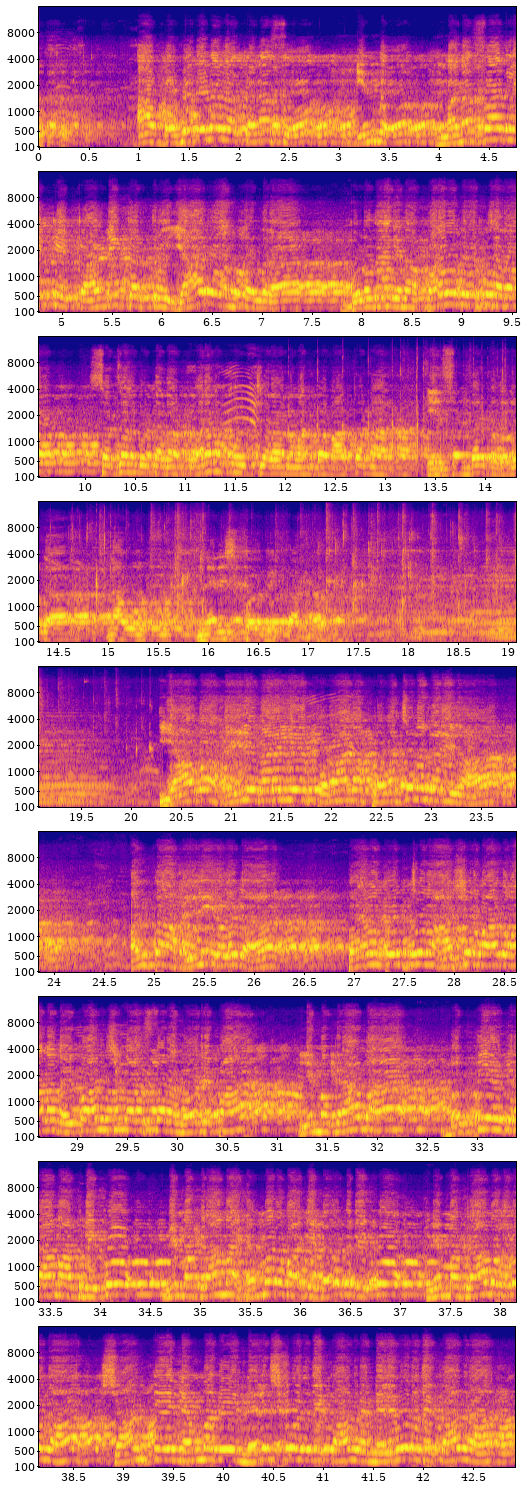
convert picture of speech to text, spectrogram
ಕನಸು. ಆ ಬಹುದಿನದ ಕನಸು ಇಂದು ನನಸಾಗ್ಲಿಕ್ಕೆ ಕಾರಣೀಕರ್ತರು ಯಾರು ಅಂತಂದ್ರ ಗುಡಗೂರಿನ ಪರಮಪೂಜ್ಯರ ಸಜ್ಜಲ ಸಜ್ಜಲಗುಡ್ಡದ ಪರಮ ಪೂಜ್ಯರ ಅನ್ನುವಂತ ಮಾತನ್ನ ಈ ಸಂದರ್ಭದೊಳಗ ನಾವು ನೆನೆಸಿಕೊಳ್ಬೇಕಾಗ್ತದೆ. ಯಾವ ಹಳ್ಳಿಗಳಲ್ಲಿ ಪುರಾಣ ಪ್ರವಚನಗಳಿಲ್ಲ ಅಂತ ಹಳ್ಳಿಯೊಳಗ ಪರಮಪೂಜ್ಯರ ಆಶೀರ್ವಾದವನ್ನ ದೈಪಾಲಿಸಿ ಕಳಿಸ್ತಾರ ನೋಡ್ರಪ್ಪ, ನಿಮ್ಮ ಗ್ರಾಮ ಭಕ್ತಿಯ ಗ್ರಾಮ ಆಗ್ಬೇಕು, ನಿಮ್ಮ ಗ್ರಾಮ ಹೆಮ್ಮರವಾಗಿ ಬೆಳಗಬೇಕು, ನಿಮ್ಮ ಗ್ರಾಮದೊಳಗ ಶಾಂತಿ, ನೆಮ್ಮದಿ ನೆಲೆಸಿಕೊಳ್ಳಬೇಕಾದ್ರ ನೆಲೆಗೂರಬೇಕಾದ್ರ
